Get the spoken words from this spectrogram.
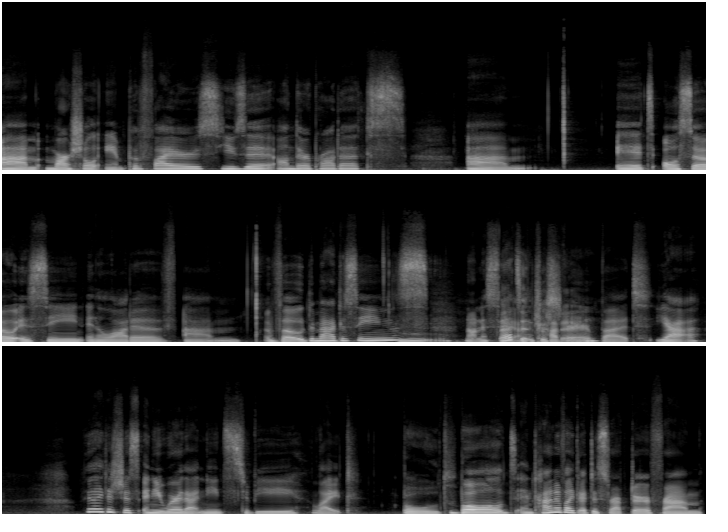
Um, Marshall amplifiers use it on their products. Um, it also is seen in a lot of um, Vogue magazines. Not necessarily That's the cover, interesting. but yeah. I feel like it's just anywhere that needs to be like Bold. bold and kind of like a disruptor from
